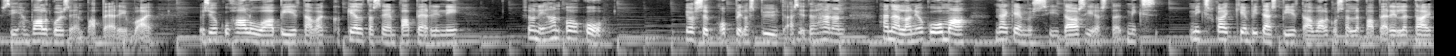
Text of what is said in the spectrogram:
siihen valkoiseen paperiin, vai jos joku haluaa piirtää vaikka keltaiseen paperiin, niin se on ihan ok, jos se oppilas pyytää sitä. Hän on, hänellä on joku oma näkemys siitä asiasta, että miksi, miksi kaikkien pitäisi piirtää valkoiselle paperille, tai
